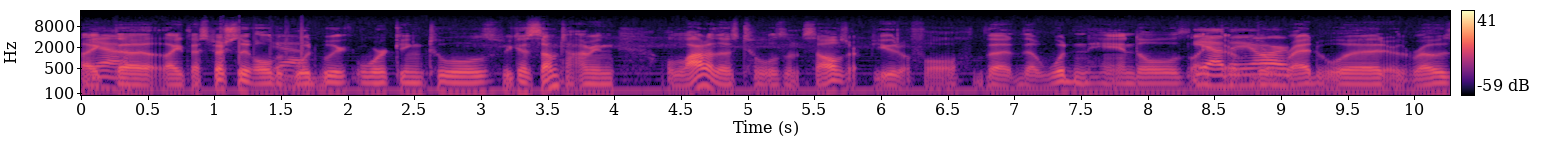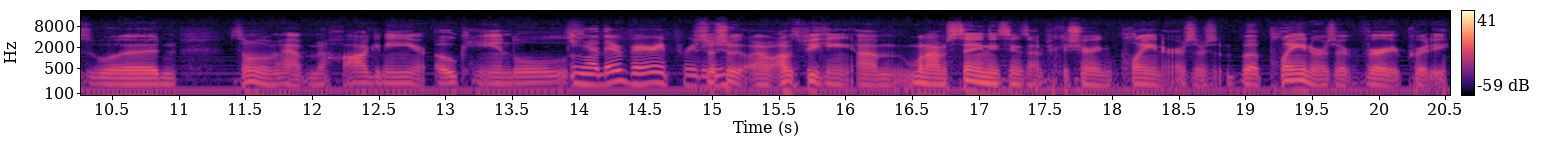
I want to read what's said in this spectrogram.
like yeah. the like the, especially old Yeah. woodworking tools, because sometimes I mean a lot of those tools themselves are beautiful. The the wooden handles, like Yeah, the, they the are. redwood or the rosewood. Some of them have mahogany or oak handles. yeah, they're very pretty. Especially, I'm speaking um, when I'm saying these things. I'm picturing planers, but planers are very pretty.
